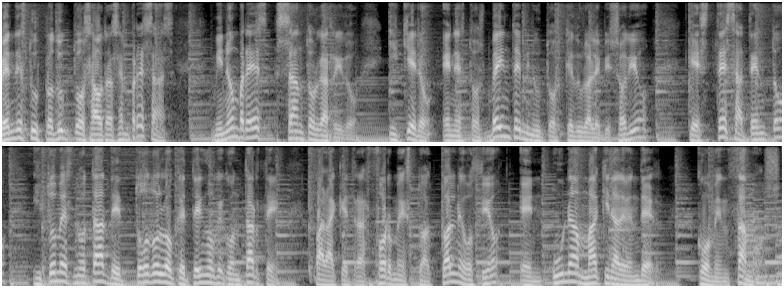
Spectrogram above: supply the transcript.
¿Vendes tus productos a otras empresas? Mi nombre es Santos Garrido y quiero en estos 20 minutos que dura el episodio que estés atento y tomes nota de todo lo que tengo que contarte para que transformes tu actual negocio en una máquina de vender. Comenzamos.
